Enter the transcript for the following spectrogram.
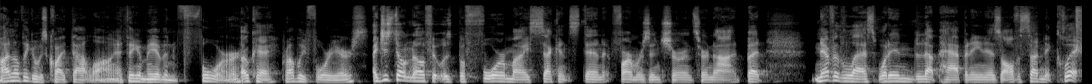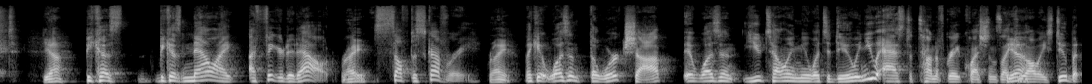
I don't think it was quite that long. I think it may have been four. Okay. Probably four years. I just don't know if it was before my second stint at Farmers Insurance or not. But nevertheless, what ended up happening is all of a sudden it clicked. Yeah. Because because now I I figured it out. Right. Self-discovery. Right. Like it wasn't the workshop, it wasn't you telling me what to do and you asked a ton of great questions like Yeah. you always do, but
